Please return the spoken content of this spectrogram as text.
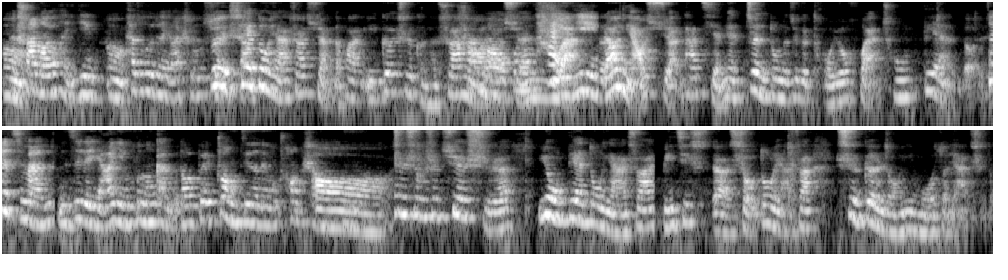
嗯那刷毛又很硬，嗯它就会对牙齿有损伤所以电。动牙刷选的话，一个是可能刷刷毛要选能太硬然后你要选它前面震动的这个头有缓冲垫的。最起码你自己的牙龈不能感觉到被撞击的那种创伤。哦，这是不是确实用电动牙刷比起呃手动牙刷是更容易磨损牙齿的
